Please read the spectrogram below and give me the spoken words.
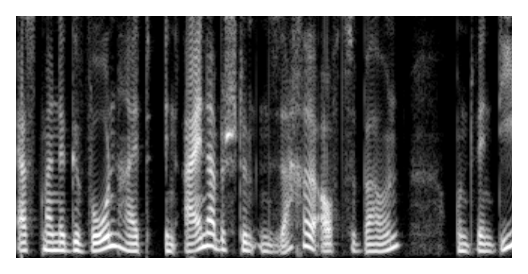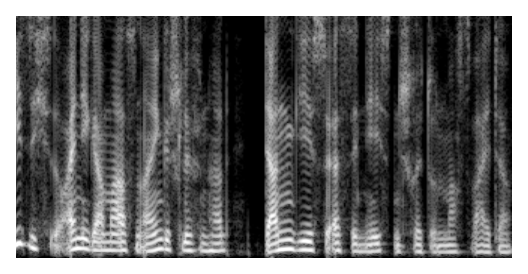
Erstmal eine Gewohnheit in einer bestimmten Sache aufzubauen und wenn die sich so einigermaßen eingeschliffen hat, dann gehst du erst den nächsten Schritt und machst weiter.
